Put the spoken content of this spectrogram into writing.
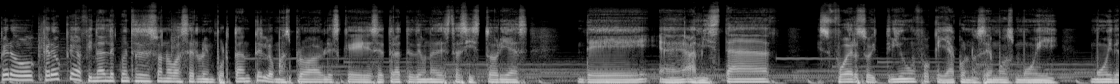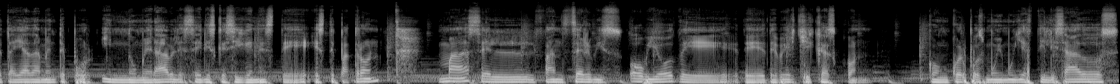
Pero creo que a final de cuentas eso no va a ser lo importante. Lo más probable es que se trate de una de estas historias de eh, amistad, esfuerzo y triunfo que ya conocemos muy, muy detalladamente por innumerables series que siguen este, este patrón, más el fanservice obvio de, de, ver chicas con, con cuerpos muy muy estilizados,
